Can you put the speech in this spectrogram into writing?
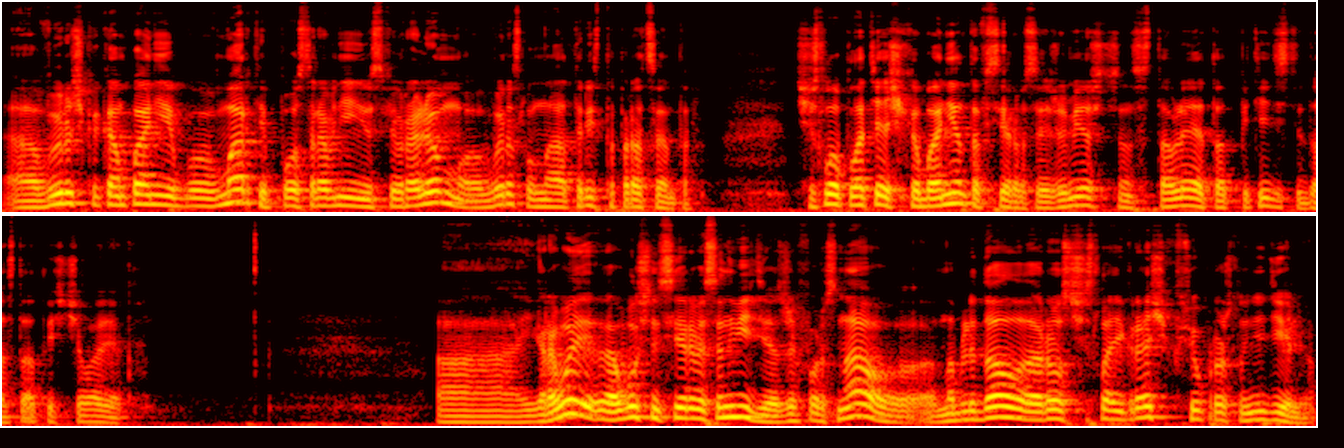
выручка компании в марте по сравнению с февралем выросла на 300%. Число платящих абонентов сервиса ежемесячно составляет от 50 до 100 тысяч человек. А игровой облачный сервис NVIDIA GeForce Now наблюдал рост числа играющих всю прошлую неделю.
